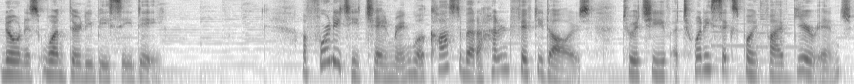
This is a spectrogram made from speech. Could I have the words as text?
known as 130 BCD. A 40T chainring will cost about $150 to achieve a 26.5 gear inch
